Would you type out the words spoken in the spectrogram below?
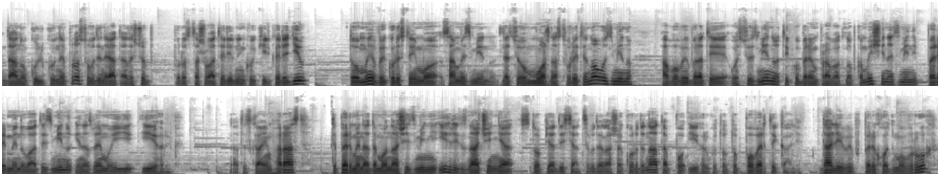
дану кульку не просто в один ряд, але щоб розташувати рівненько кілька рядів, то ми використаємо саме зміну. Для цього можна створити нову зміну, або вибрати ось цю зміну, тільки беремо права кнопка миші на зміні, перейменувати зміну і назвемо її Y. Натискаємо гаразд. Тепер ми надамо нашій зміні Y значення 150. Це буде наша координата по Y, тобто по вертикалі. Далі переходимо в рух,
